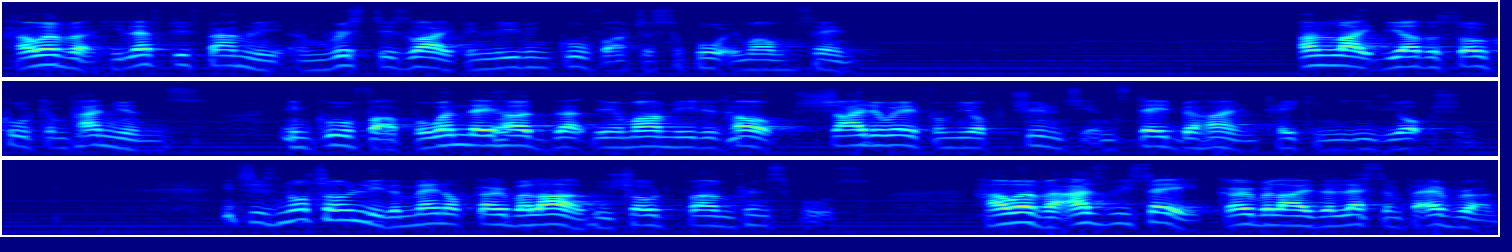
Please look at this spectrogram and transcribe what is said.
However, he left his family and risked his life in leaving Kufa to support Imam Hussein. Unlike the other so called companions in Kufa, for when they heard that the Imam needed help, shied away from the opportunity and stayed behind, taking the easy option. It is not only the men of Karbala who showed firm principles. However, as we say, Karbala is a lesson for everyone,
